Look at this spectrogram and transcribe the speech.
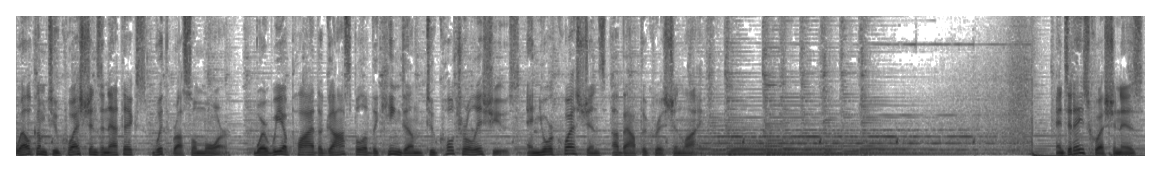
Welcome to Questions and Ethics with Russell Moore, where we apply the gospel of the kingdom to cultural issues and your questions about the Christian life. And today's question is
